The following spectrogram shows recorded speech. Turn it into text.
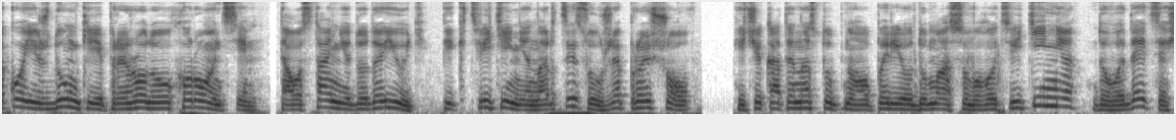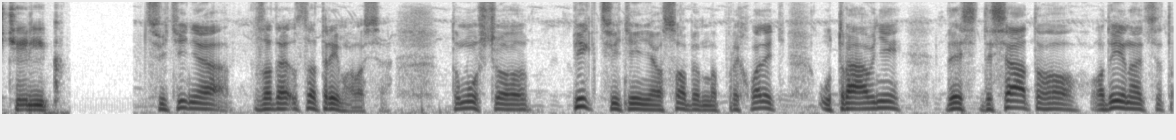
Такої ж думки і природоохоронці. Та останні додають, пік цвітіння нарцису вже пройшов, і чекати наступного періоду масового цвітіння доведеться ще рік. цвітіння затрималося, тому що пік цвітіння особливо приходить у травні, десь 10, 11,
